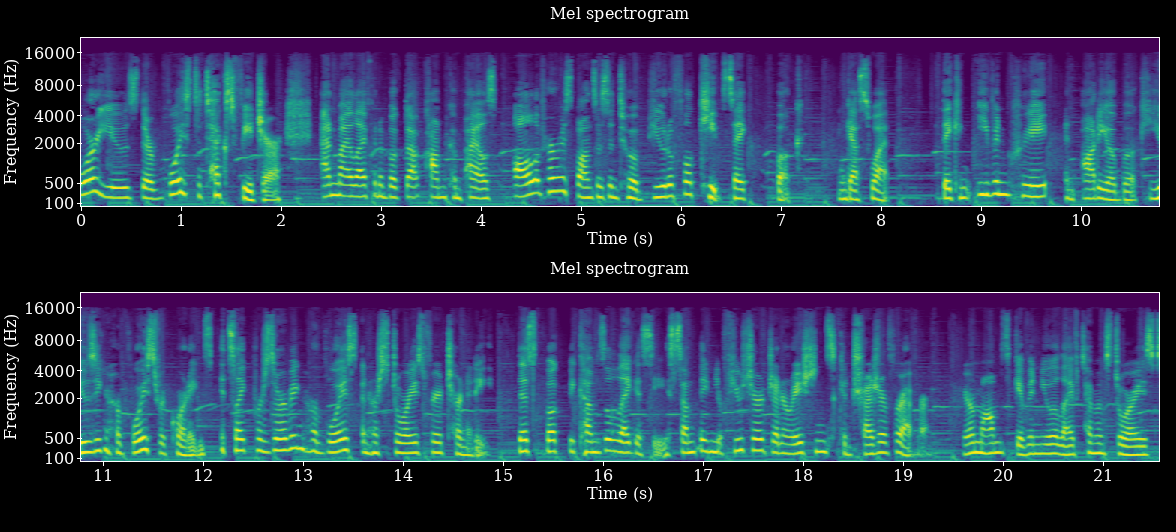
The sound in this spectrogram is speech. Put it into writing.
or use their voice to text feature. And mylifeinabook.com compiles all of her responses into a beautiful keepsake book. And guess what? They can even create an audiobook using her voice recordings. It's like preserving her voice and her stories for eternity. This book becomes a legacy, something your future generations can treasure forever. Your mom's given you a lifetime of stories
